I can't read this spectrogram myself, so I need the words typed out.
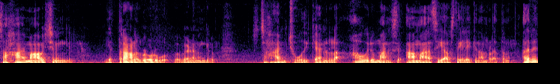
സഹായം ആവശ്യമെങ്കിൽ എത്ര ആളുകളോട് വേണമെങ്കിലും സഹായം ചോദിക്കാനുള്ള ആ ഒരു മനസ്സ് ആ മാനസികാവസ്ഥയിലേക്ക് നമ്മൾ എത്തണം. അതിന്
